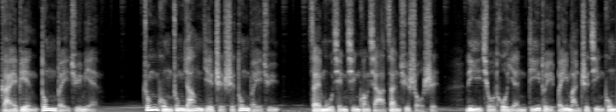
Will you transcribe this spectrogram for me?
改变东北局面。中共中央也指示东北局，在目前情况下暂取守势，力求拖延敌对北满之进攻，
